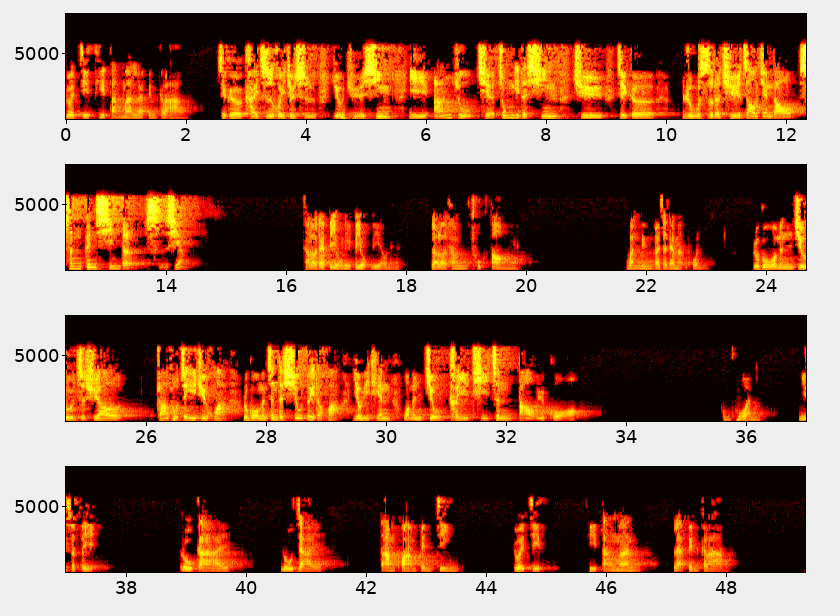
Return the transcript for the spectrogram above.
ด้วยจิตที่ตั้งมั่นและเป็นกลาง 这个开智慧就是有觉性，以安住且中立的心去这个如实的去照见到身跟心的实相。ถ้าเราได้ประโยคนี้ประโยคเดียวนะ แล้วเราทำถูกต้องเนี่ยวันหนึ่งก็จะได้มรรคผล如果我们就只需要 抓住这一句话，如果我们真的修对的话，有一天我们就可以体证道与果。ผมทวนมีสติ รู้กาย รู้ใจ ตามความเป็นจริง ด้วยจิตที่ตั้งมั่นและเป็นกลาง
